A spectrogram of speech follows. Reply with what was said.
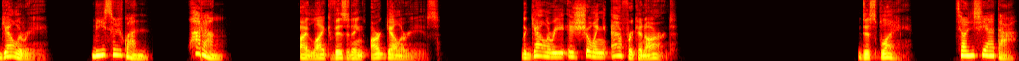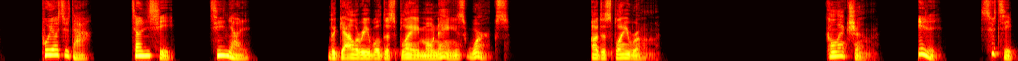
Gallery. 미술관, 화랑, I like visiting art galleries. The gallery is showing African art. Display. 전시하다, 보여주다, 전시, 진열, The gallery will display Monet's works. A display room. Collection. 1. 수집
